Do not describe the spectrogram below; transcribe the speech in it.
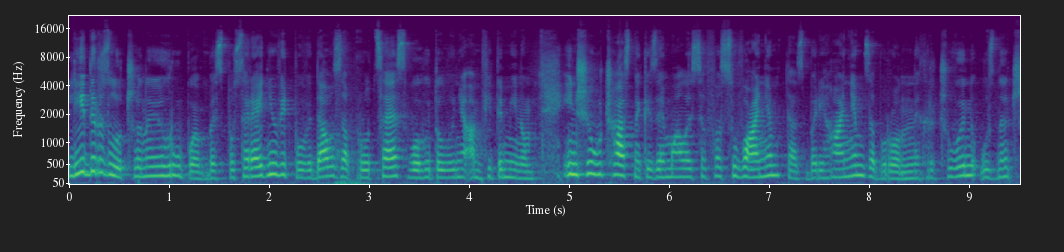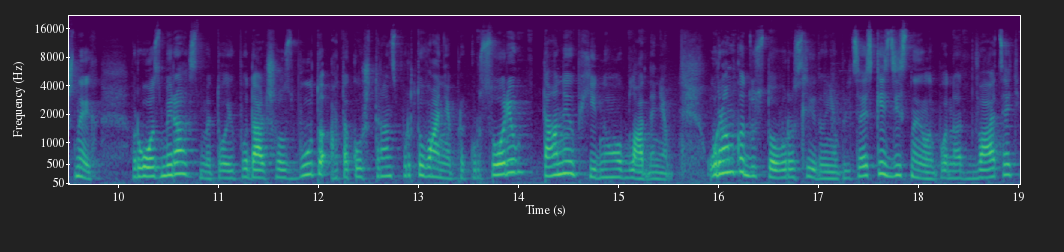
Лідер злочинної групи безпосередньо відповідав за процес виготовлення амфетаміну. Інші учасники займалися фасуванням та зберіганням заборонених речовин у значних розмірах з метою подальшого збуту, а також транспортування прекурсорів та необхідного обладнання. У рамках досудового розслідування поліцейські здійснили понад 20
